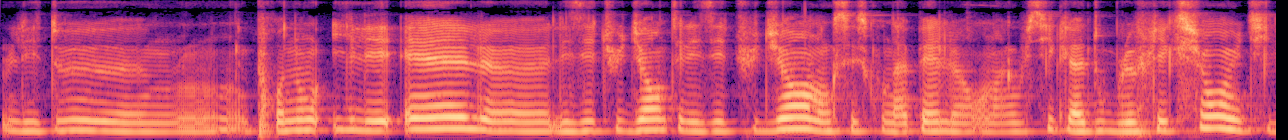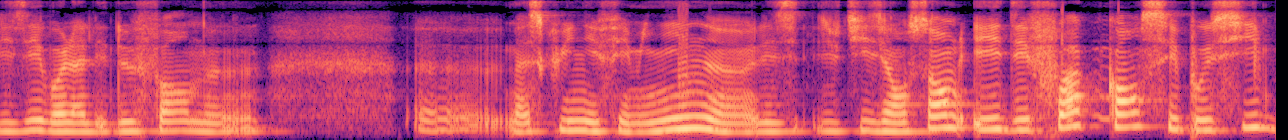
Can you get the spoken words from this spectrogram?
les deux euh, pronoms il et elle, les étudiantes et les étudiants. Donc, c'est ce qu'on appelle en linguistique la double flexion, utiliser voilà, les deux formes masculines et féminines, les utiliser ensemble. Et des fois, quand c'est possible,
